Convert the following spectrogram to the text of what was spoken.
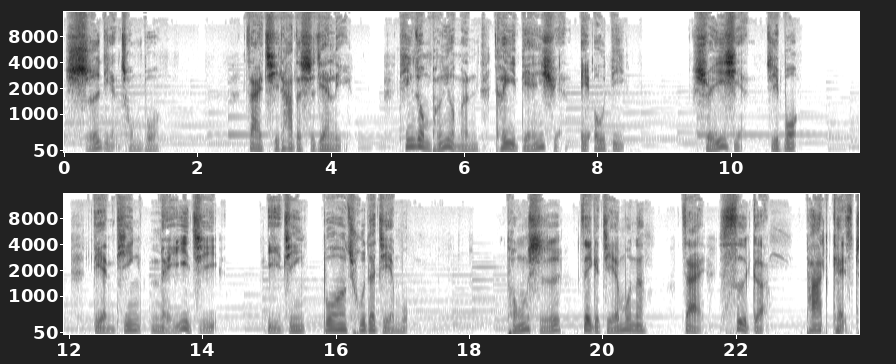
十点重播。在其他的时间里，听众朋友们可以点选 AOD 水选即播，点听每一集已经播出的节目。同时，这个节目呢，在四个 Podcast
